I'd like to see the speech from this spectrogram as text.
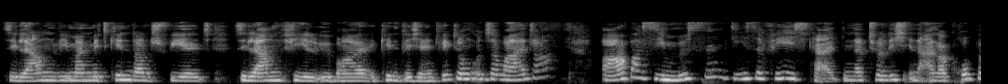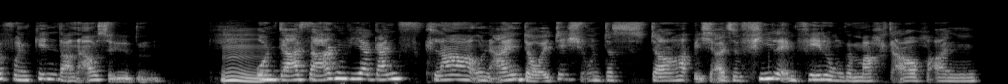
Sie lernen, wie man mit Kindern spielt. Sie lernen viel über kindliche Entwicklung und so weiter. Aber sie müssen diese Fähigkeiten natürlich in einer Gruppe von Kindern ausüben. Mhm. Und da sagen wir ganz klar und eindeutig, und das, da habe ich also viele Empfehlungen gemacht, auch an,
